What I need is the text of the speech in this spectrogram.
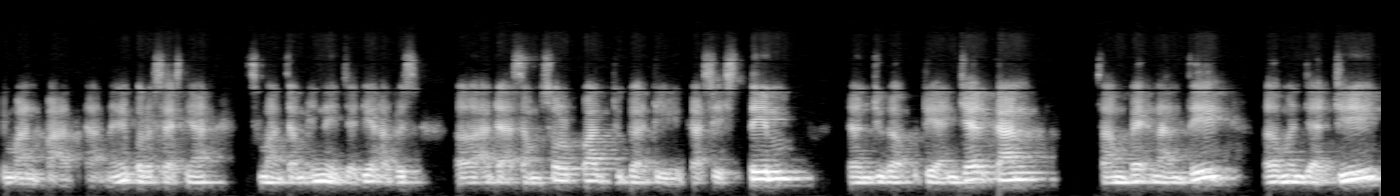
dimanfaatkan. Ini prosesnya semacam ini. Jadi harus ada asam sulfat juga dikasih steam dan juga diencerkan sampai nanti menjadi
